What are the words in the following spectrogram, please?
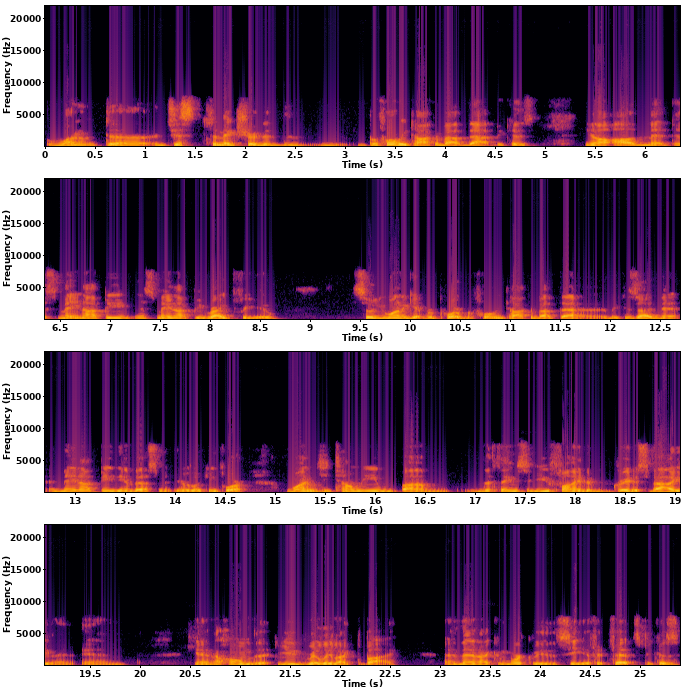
why don't uh, just to make sure that before we talk about that because you know I'll admit this may not be this may not be right for you. So you want to get rapport. Before we talk about that because I admit it may not be the investment you're looking for why don't you tell me um, the things that you find of greatest value in, in in a home that you'd really like to buy? And then I can work with you to see if it fits because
